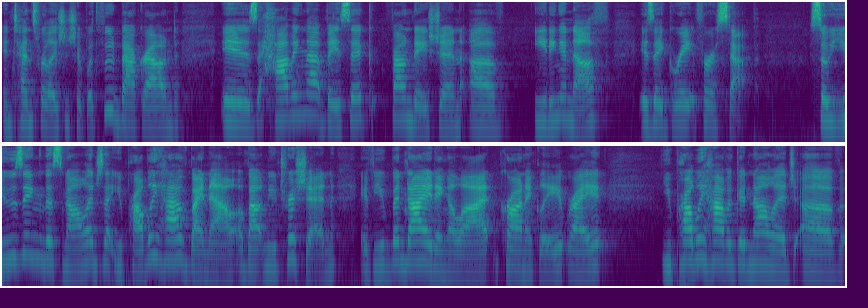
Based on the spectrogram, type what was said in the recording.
intense relationship with food background, is having that basic foundation of eating enough is a great first step. So using this knowledge that you probably have by now about nutrition, if you've been dieting a lot chronically, right? You probably have a good knowledge of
